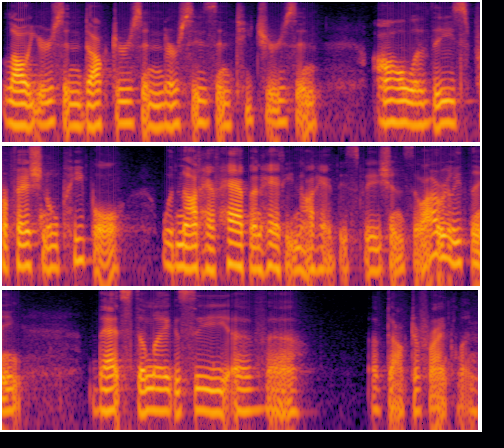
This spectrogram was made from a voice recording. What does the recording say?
lawyers and doctors and nurses and teachers and all of these professional people would not have happened had he not had this vision. So I really think that's the legacy of, uh, of Dr. Franklin.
